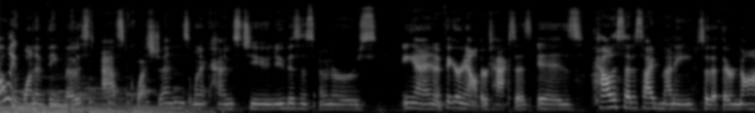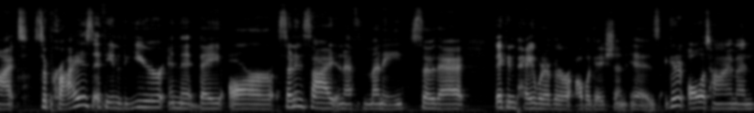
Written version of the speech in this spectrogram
Probably one of the most asked questions when it comes to new business owners and figuring out their taxes is how to set aside money so that they're not surprised at the end of the year and that they are setting aside enough money so that they can pay whatever their obligation is. I get it all the time, and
